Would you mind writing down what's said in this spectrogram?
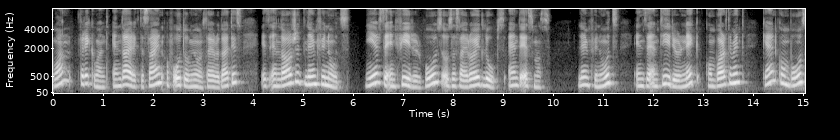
One frequent indirect sign of autoimmune thyroiditis is enlarged lymph nodes near the inferior poles of the thyroid lobes and isthmus. Lymph nodes in the anterior neck compartment can compose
